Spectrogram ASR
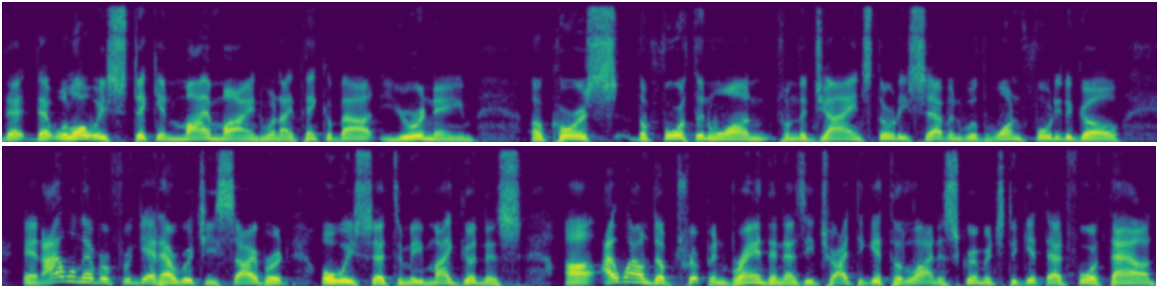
that, that will always stick in my mind when I think about your name. Of course, the fourth and one from the Giants 37 with 140 to go. And I will never forget how Richie Seubert always said to me, My goodness, uh, I wound up tripping Brandon as he tried to get to the line of scrimmage to get that fourth down.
